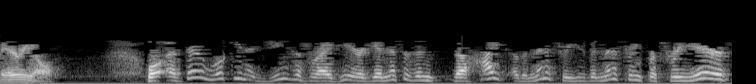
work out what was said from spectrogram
Burial. Well, as they're looking at Jesus right here, again, this is in the height of the ministry. He's been ministering for three years.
